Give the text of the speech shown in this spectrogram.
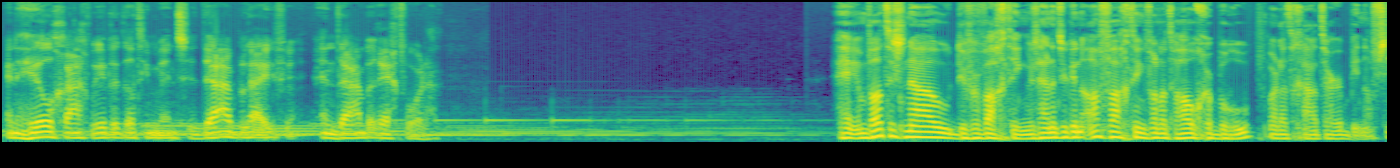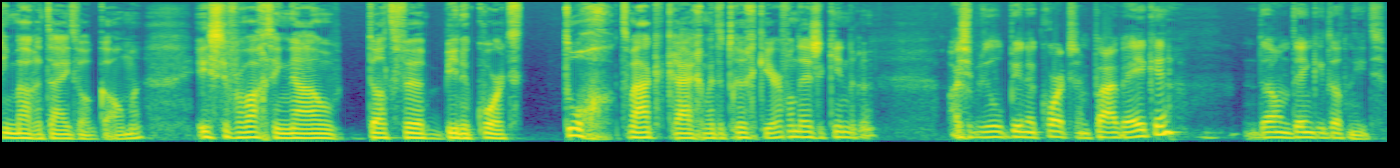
En heel graag willen dat die mensen daar blijven en daar berecht worden. Hey, en wat is nou de verwachting? We zijn natuurlijk in afwachting van het hoger beroep, maar dat gaat er binnen afzienbare tijd wel komen. Is de verwachting nou dat we binnenkort toch te maken krijgen met de terugkeer van deze kinderen? Als je bedoelt binnenkort een paar weken, dan denk ik dat niet.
